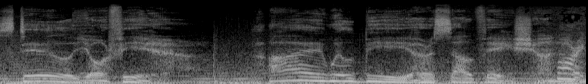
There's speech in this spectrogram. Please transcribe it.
Still your fear. I will be her salvation. Mari!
